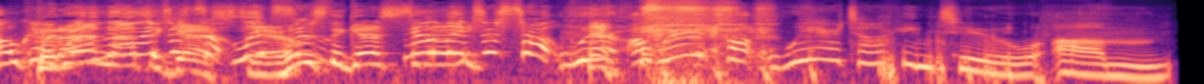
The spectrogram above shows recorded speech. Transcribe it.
okay, But well, I'm no, not the guest here. Who's just- the guest No, today? let's just talk. We're uh, we're, ta- we're talking to um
